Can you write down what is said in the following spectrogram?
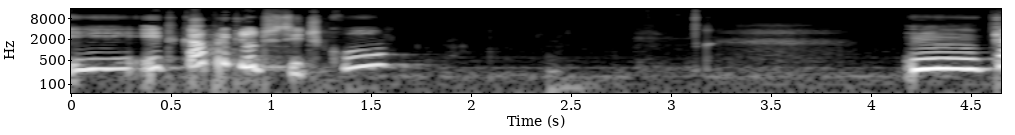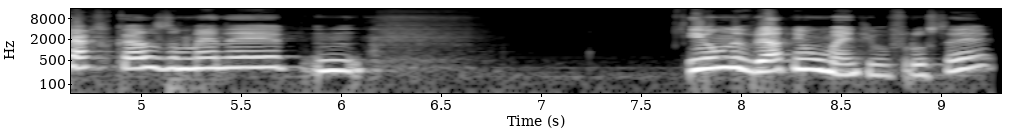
И, и така приключи всичко. Както каза за мен, е, имам невероятни моменти в Русе.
